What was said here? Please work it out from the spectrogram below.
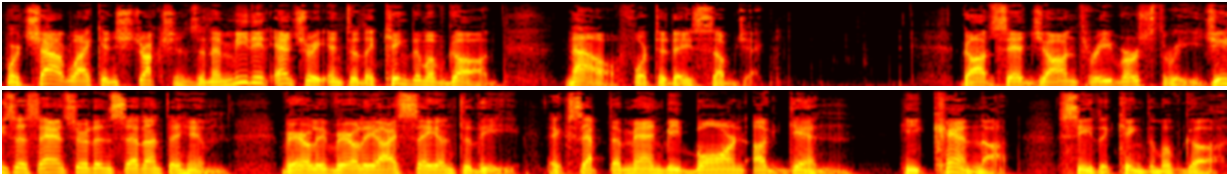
for childlike instructions and immediate entry into the kingdom of God. Now for today's subject. God said, John 3, verse 3, Jesus answered and said unto him, Verily, verily, I say unto thee, except a man be born again, he cannot see the kingdom of God.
